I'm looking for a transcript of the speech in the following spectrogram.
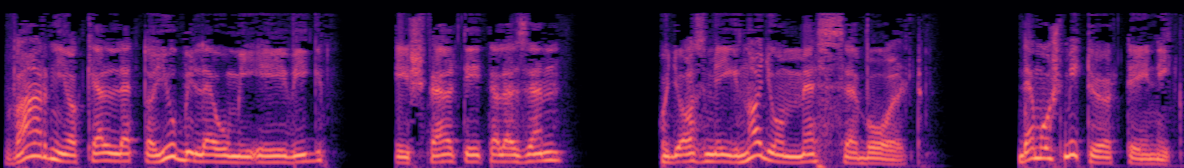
Várnia kellett a jubileumi évig, és feltételezem, hogy az még nagyon messze volt. De most mi történik?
